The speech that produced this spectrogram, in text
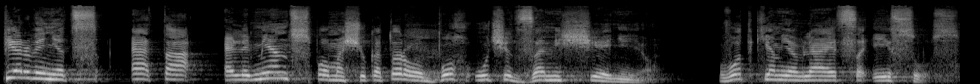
первенец – это элемент, с помощью которого Бог учит замещению. Вот кем является Иисус.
